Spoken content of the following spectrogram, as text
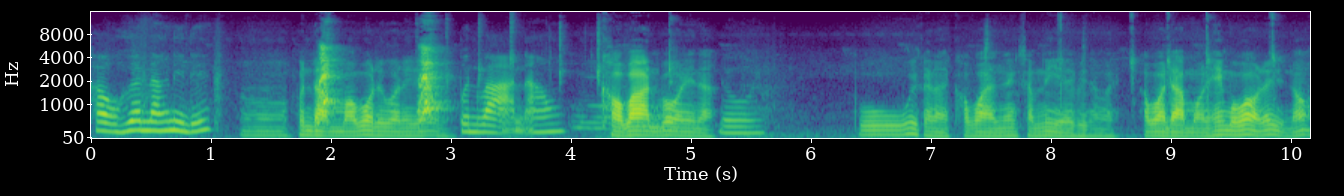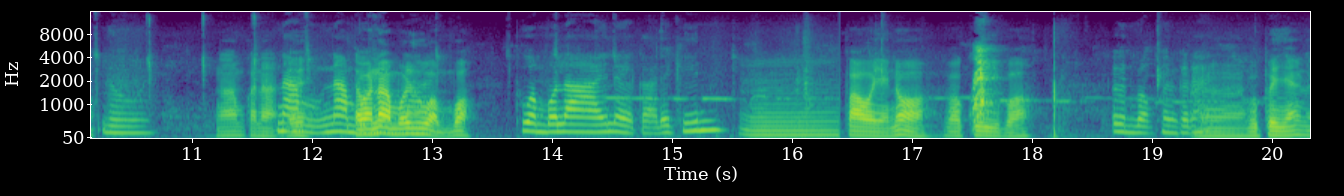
เข้าเฮือนหลังนี่ดิอ๋อเพิ่นดำมาบ่ได้ว่านี่เด้อเปิ้นหวานเอาเข่าบ้านบ่นี่น่ะโดย โอ้ยขนาดเข่าบ้านยังซ้ำนี่เลยพี่น้อยเขาว่าดำเอานี่แฮงบ่เว้าได้นี่เนาะโดย งามขนาดเลยน้ำน้ำแต่ว่าน้ำบ่ได้ท่วมบ่ท่วมบ่หลายเลยก็ได้กิน อืมเปล่าอย่างเนาะว่าคุยบ่เอิ้นบอกเพิ่นก็ได้ เออบ่เป็นหยังเล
